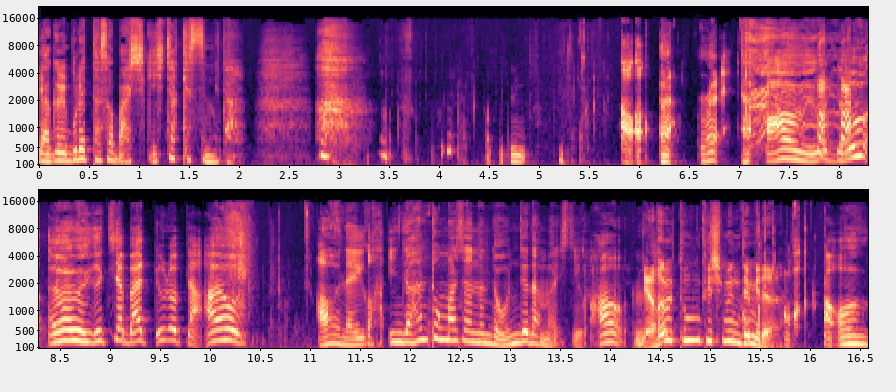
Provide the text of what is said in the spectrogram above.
약을 물에 타서 마시기 시작했습니다. 아 우, 이거 너무, 아우, 이거 진짜 맛 더럽다. 아우. 아우, 나 이거 이제 한 통 마셨는데 언제 다 마시고. 아우. 8통 드시면 됩니다. 어우.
